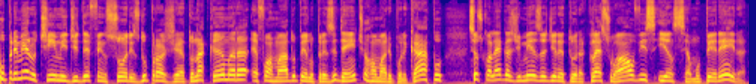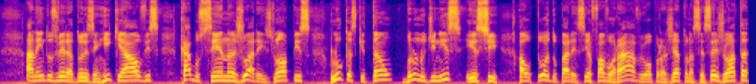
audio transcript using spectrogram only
O primeiro time de defensores do projeto na Câmara é formado pelo presidente Romário Policarpo, seus colegas de mesa diretora Clécio Alves e Anselmo Pereira, além dos vereadores Henrique Alves, Cabo Sena, Juarez Lopes, Lucas Quitão, Bruno Diniz, este autor do parecer favorável ao projeto na CCJ,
